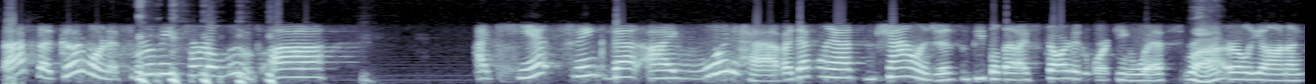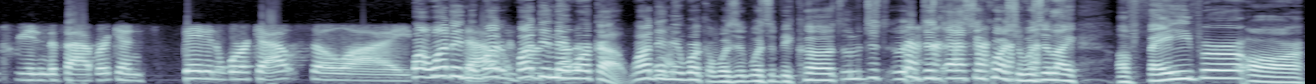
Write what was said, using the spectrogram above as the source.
That's a good one. It threw me for a loop. Uh, I can't think that I would have. I definitely had some challenges, some people that I started working with right. uh, early on on creating the fabric, and they didn't work out, so I. Why, why didn't why, why didn't they work out? Why didn't yeah. they work out? Was it was it because I'm just just asking a question? Was it like a favor, or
